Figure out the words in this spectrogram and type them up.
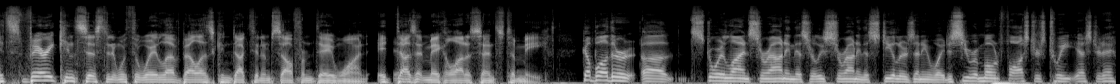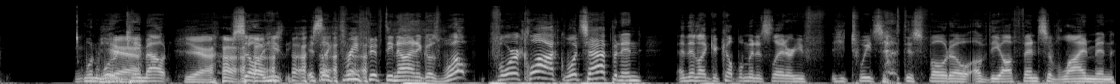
it's very consistent with the way Lev Bell has conducted himself from day one. It doesn't make a lot of sense to me. A couple other uh, storylines surrounding this, or at least surrounding the Steelers anyway. Did you see Ramon Foster's tweet yesterday? When word Yeah. came out. Yeah. so he's, it's like 3.59. He goes, well, 4 o'clock. What's happening? And then like a couple minutes later, he f- he tweets out this photo of the offensive linemen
